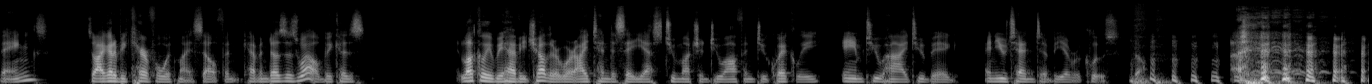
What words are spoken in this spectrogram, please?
things. So I got to be careful with myself and Kevin does as well because luckily we have each other where I tend to say yes too much and too often too quickly, aim too high, too big, and you tend to be a recluse. So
